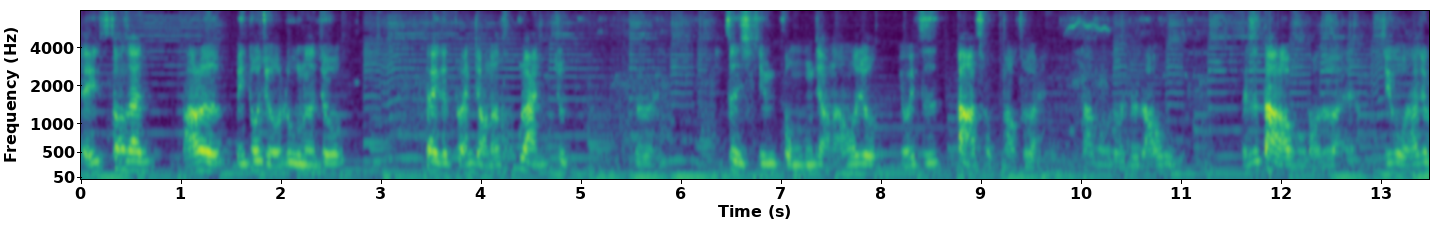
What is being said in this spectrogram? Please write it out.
哎，上山爬了没多久的路呢，就在一个转角呢，忽然就呃一阵新风这样，然后就有一只大虫跑出来，大虫什么就是老虎，可是大老虎跑出来了，结果他就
